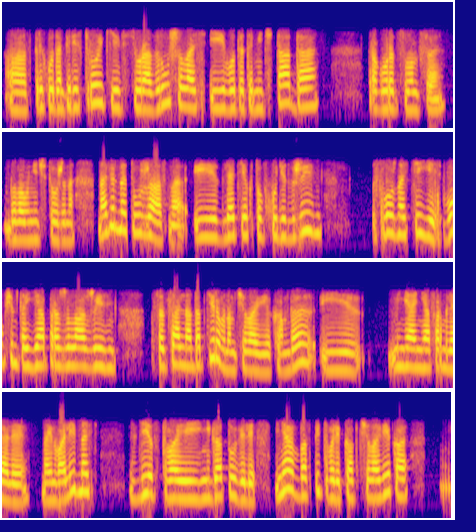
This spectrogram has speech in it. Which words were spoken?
э, с приходом перестройки все разрушилось, и вот эта мечта, да, про город солнца была уничтожена. Наверное, это ужасно. И для тех, кто входит в жизнь, сложности есть. В общем-то, я прожила жизнь социально адаптированным человеком, да, и меня не оформляли на инвалидность с детства и не готовили. Меня воспитывали как человека,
